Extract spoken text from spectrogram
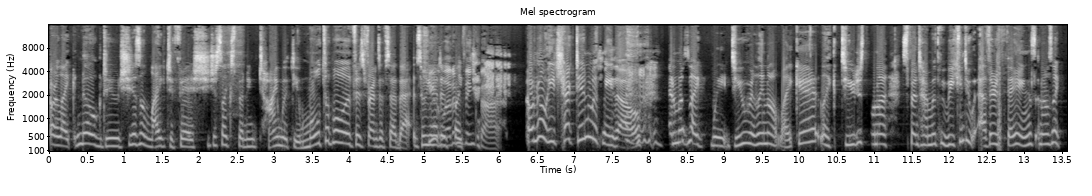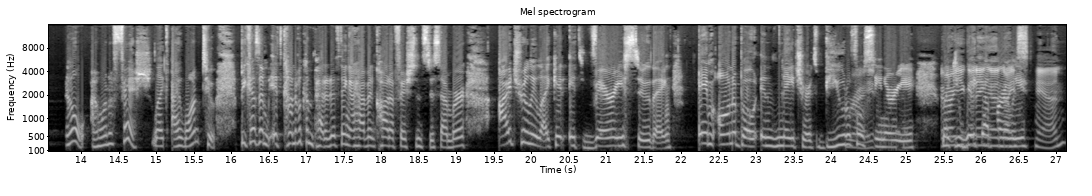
are like, no, dude, she doesn't like to fish. She just likes spending time with you. Multiple of his friends have said that. And so he had to let him like, think that. Oh no, he checked in with me though and was like, "Wait, do you really not like it? Like, do you just want to spend time with me? We can do other things." And I was like, "No, I want to fish. Like, I want to because I'm, it's kind of a competitive thing. I haven't caught a fish since December. I truly like it. It's very soothing. I'm on a boat in nature. It's beautiful Right. scenery. And like you, you wake up early. nice tan?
